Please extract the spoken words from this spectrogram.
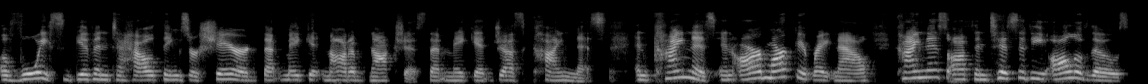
a voice given to how things are shared that make it not obnoxious, that make it just kindness. And kindness in our market right now, kindness, authenticity, all of those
